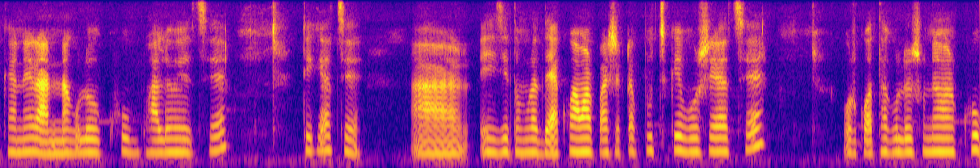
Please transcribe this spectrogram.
এখানে, রান্নাগুলো খুব ভালো হয়েছে, ঠিক আছে? আর এই যে তোমরা দেখো আমার পাশে একটা পুচকে বসে আছে, ওর কথাগুলো শুনে আমার খুব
